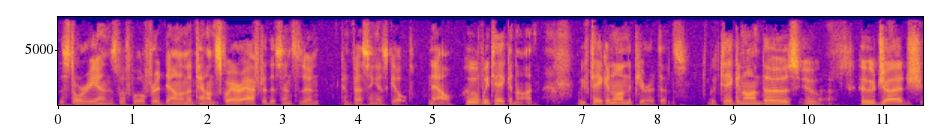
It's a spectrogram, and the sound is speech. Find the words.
The story ends with Wilfred down on the town square after this incident confessing his guilt. Now, who have we taken on? We've taken on the Puritans. We've taken on those who who judge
